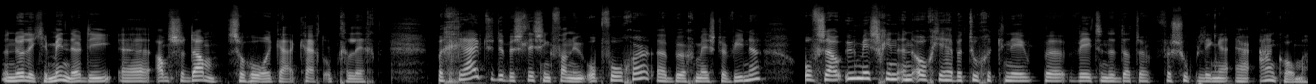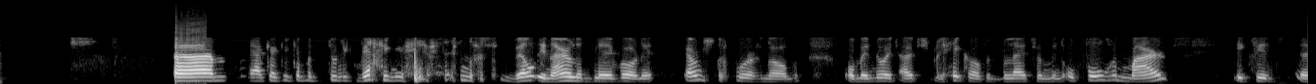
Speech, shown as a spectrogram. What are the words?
een nulletje minder, die Amsterdamse horeca krijgt opgelegd. Begrijpt u de beslissing van uw opvolger, uh, burgemeester Wiene? Of zou u misschien een oogje hebben toegeknepen, wetende dat er versoepelingen er aankomen? Um, ja, kijk, ik heb het toen ik wegging nog wel in Haarlem bleef wonen, ernstig voorgenomen om mij nooit uit te spreken over het beleid van mijn opvolger. Maar ik vind uh,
